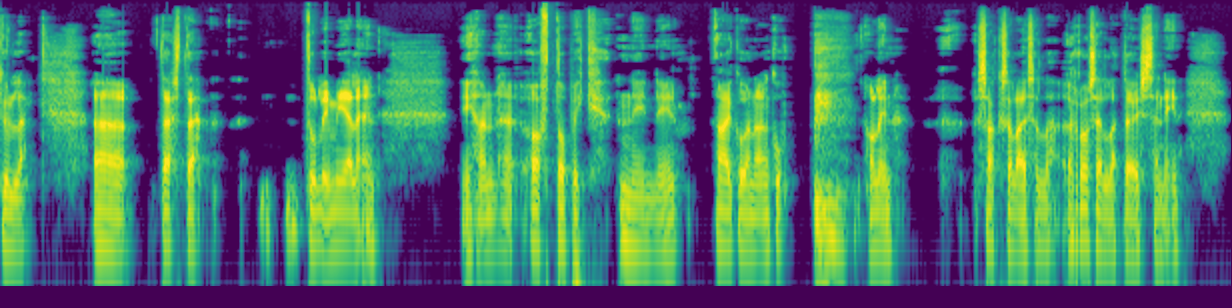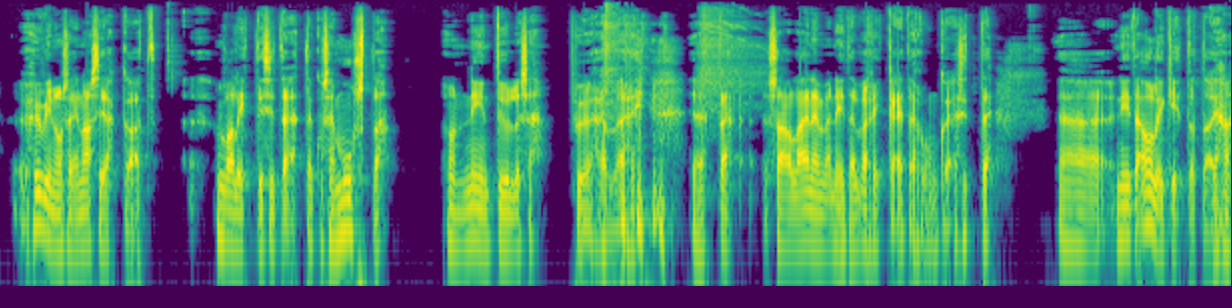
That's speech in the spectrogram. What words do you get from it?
Kyllä. Ö, tästä tuli mieleen ihan off topic, niin, niin aikoinaan kun olin saksalaisella Rosella töissä, niin hyvin usein asiakkaat valitti sitä, että kun se musta on niin tylsä pyöräväri, ja että saa olla enemmän niitä värikkäitä runkoja. Sitten ää, niitä olikin tota ihan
